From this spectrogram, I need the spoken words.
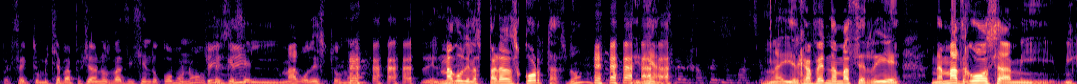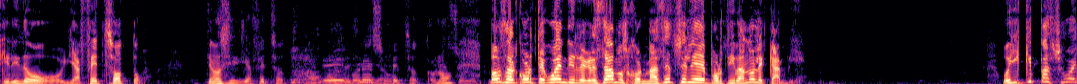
perfecto, mi chava. Pues ya nos vas diciendo cómo, ¿no? Sí, Usted que sí. es el mago de esto, ¿no? Sí, el mago de las paradas cortas, ¿no? Dirían. Ah, Y el Jafet nada más se ríe, nada más goza, mi, mi querido Jafet Soto. Tenemos que decir Jafet Soto, ¿no? Vamos a por eso, Jafet Soto, por ¿no? eso Vamos al corte, Wendy, regresamos con más. Esto es línea deportiva, no le cambie. Oye, ¿qué pasó ahí?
